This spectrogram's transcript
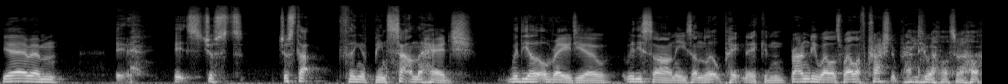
yeah, um, it, it's just just that thing of being sat on the hedge with your little radio, with your sarnies on a little picnic and Brandywell as well. I've crashed at Brandywell as well.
